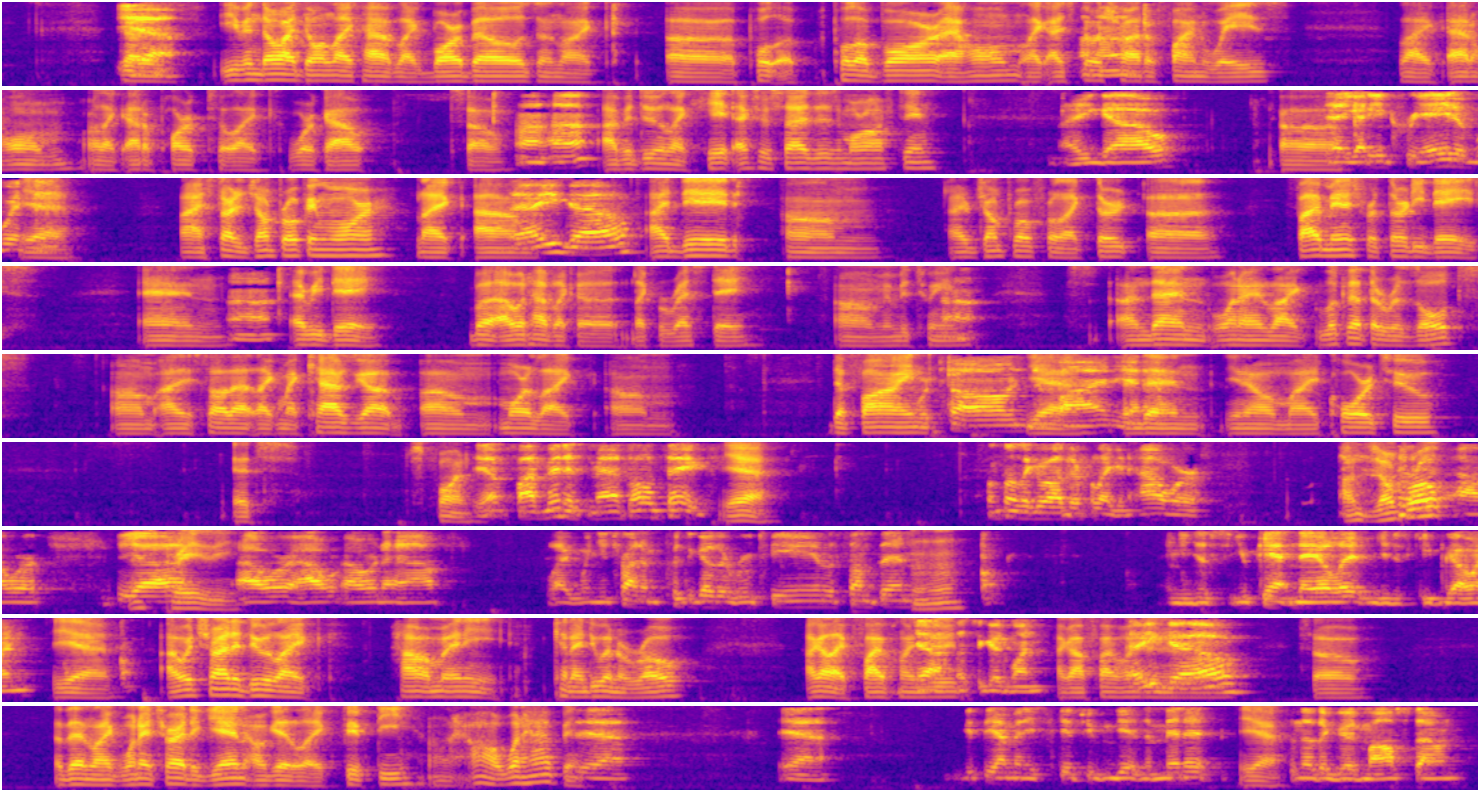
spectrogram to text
Yeah. Even though I don't like have like barbells and like uh pull up pull up bar at home, like I still Uh-huh. try to find ways like at home or like at a park to like work out. So Uh huh. I've been doing like HIIT exercises more often. There you go. Uh yeah, you gotta get creative with it. yeah. it. I started jump roping more. Like um There you go. I did um I jump rope for like third uh five minutes for thirty days and Uh-huh. every day. But I would have like a like a rest day um in between. Uh-huh. And then when I like looked at the results, um I saw that like my calves got um more like um defined. More tone, yeah. defined, yeah. And then, you know, my core too. It's it's fun. yeah, five minutes, man. That's all it takes. Yeah. Sometimes I go out there for like an hour. On jump rope? hour. Yeah. crazy. Hour, hour, hour and a half. Like when you're trying to put together a routine or something, hmm and you just you can't nail it, and you just keep going. Yeah. I would try to do like how many can I do in a row? I got like 500. Yeah, that's a good one. I got 500. There you in a row. go. So, and then like when I try it again, I'll get like 50. I'm like, oh, what happened? Yeah. Yeah. You can see how many skips you can get in a minute. Yeah. It's another good milestone.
